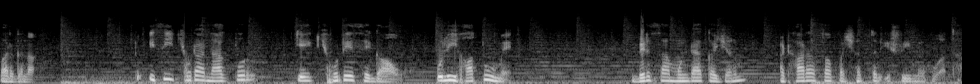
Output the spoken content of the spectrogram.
परगना। तो इसी छोटा नागपुर के एक छोटे से गाँव, उलीहातू में बिरसा मुंडा का जन्म 1875 ईस्वी में हुआ था।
